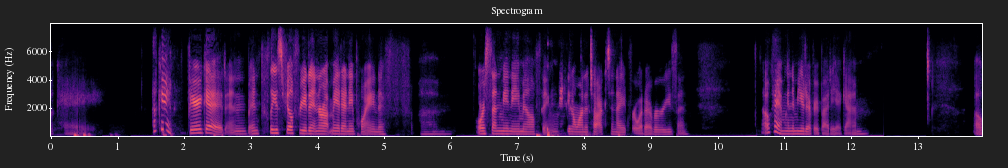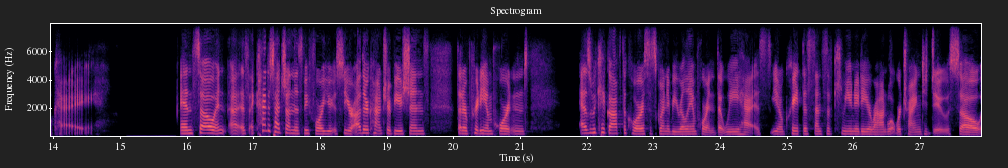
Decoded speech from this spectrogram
Okay. Okay, very good. And and please feel free to interrupt me at any point if um, or send me an email if thing you don't want to talk tonight for whatever reason. Okay, I'm going to mute everybody again. Okay. And so, and uh, as I kind of touched on this before, you, so your other contributions that are pretty important as we kick off the course, it's going to be really important that we has, you know, create this sense of community around what we're trying to do. So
